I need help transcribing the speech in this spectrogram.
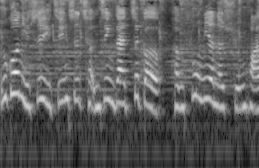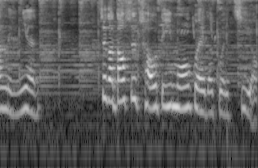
如果你是已经是沉浸在这个很负面的循环里面，这个都是仇敌魔鬼的诡计哦。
